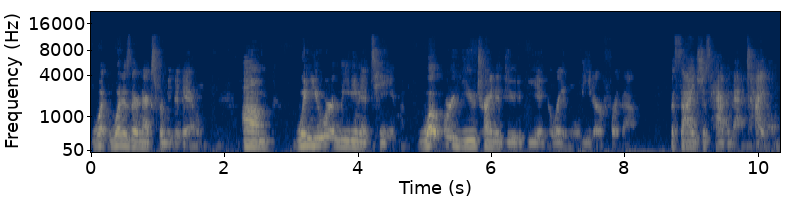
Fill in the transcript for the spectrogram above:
What What is there next for me to do? Um, when you were leading a team, what were you trying to do to be a great leader for them, besides just having that title?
